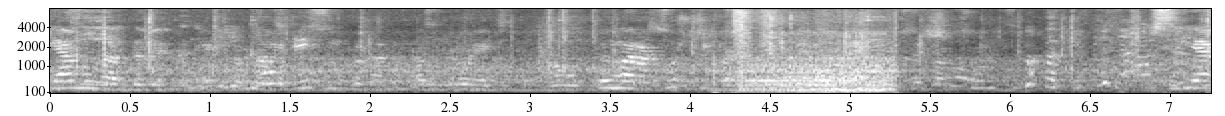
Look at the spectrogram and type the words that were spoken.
Яму надо выкопать, потом лесенку надо построить. Вы морозушки построили, солнце. Я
